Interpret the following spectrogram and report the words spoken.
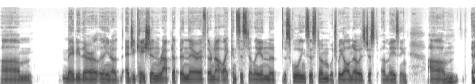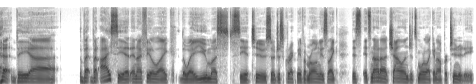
um, maybe their you know education wrapped up in there if they're not like consistently in the the schooling system, which we all know is just amazing. Um, the uh, but but I see it and I feel like the way you must see it too. So just correct me if I'm wrong. Is like this. It's not a challenge. It's more like an opportunity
